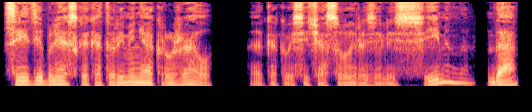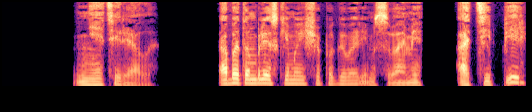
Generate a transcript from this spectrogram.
Среди блеска, который меня окружал, э, как вы сейчас выразились, именно, да, не теряла. Об этом блеске мы еще поговорим с вами. А теперь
